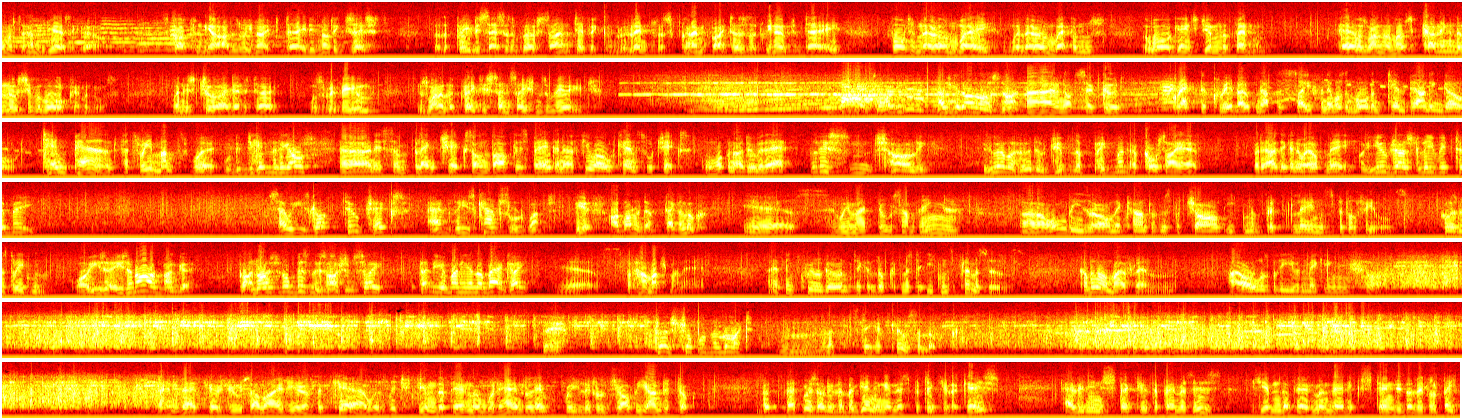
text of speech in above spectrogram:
Almost a hundred years ago. Scotland Yard, as we know it today, did not exist. But the predecessors of those scientific and relentless crime fighters that we know today fought in their own way, with their own weapons, the war against Jim the Penman. Here was one of the most cunning and elusive of all criminals. When his true identity was revealed, it was one of the greatest sensations of the age. Hi, Charlie. How'd you get on last night? Oh, not so good. Cracked the crib, opened up the safe, and there wasn't more than ten pound in gold. Ten pound for three months' work. Well, didn't you get anything else? Uh, only some blank checks on Barclays Bank and a few old cancelled checks. Well, what can I do with that? Listen, Charlie. Have you ever heard of Jim the Penman? Of course I have. But how's it going to help me? Well, you just leave it to me. So he's got two checks and these cancelled ones. Here, I borrowed them. Take a look. Yes, we might do something. Uh, all these are on the account of Mr. Charles Eaton of Brick Lane, Spitalfields. Who is Mr. Eaton? Well, he's, a, he's an ironmonger. Got a nice little business, I should say. Plenty of money in the bank, eh? Yes, but how much money? I think we'll go and take a look at Mr. Eaton's premises. Come along, my friend. I always believe in making sure. There. First shop on the right. Hmm, let's take a closer look. That gives you some idea of the care with which Jim the Penman would handle every little job he undertook. But that was only the beginning in this particular case. Having inspected the premises, Jim the Penman then extended a little bait.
